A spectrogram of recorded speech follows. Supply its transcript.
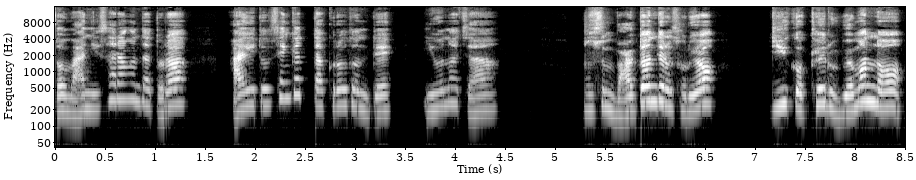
너 많이 사랑한다더라. 아이도 생겼다 그러던데 이혼하자. 무슨 말도 안 되는 소리야? 네가 걔를 왜 만나?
